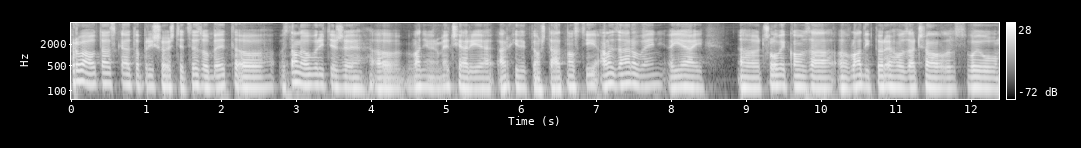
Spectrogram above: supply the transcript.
prvá otázka, to prišlo ešte cez obed. Uh, stále hovoríte, že uh, Vladimír Mečiar je architektom štátnosti, ale zároveň je aj človekom za vlády, ktorého začal svoju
